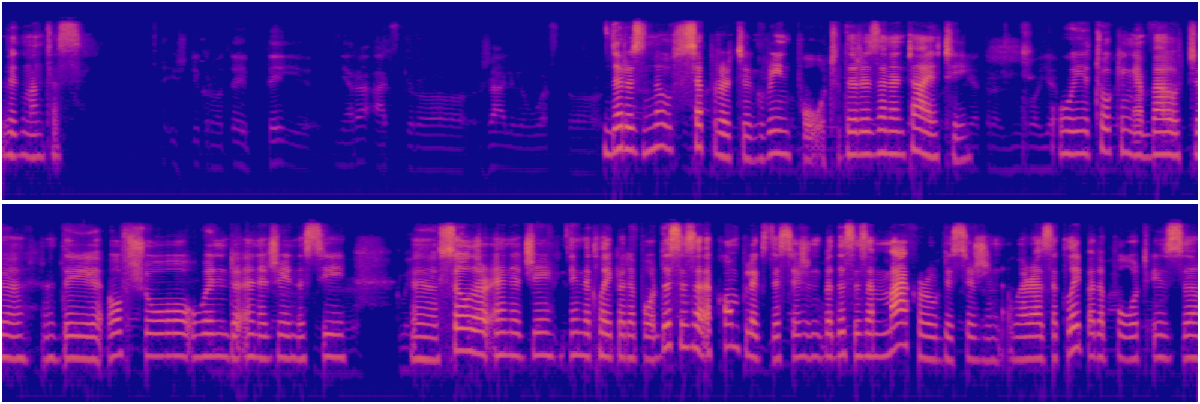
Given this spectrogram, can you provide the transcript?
Vidmantas. There is no separate green port. There is an entirety. We are talking about uh, the offshore wind energy in the sea, uh, solar energy in the Klaipeda port. This is a complex decision, but this is a macro decision, whereas the Klaipeda port is uh,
